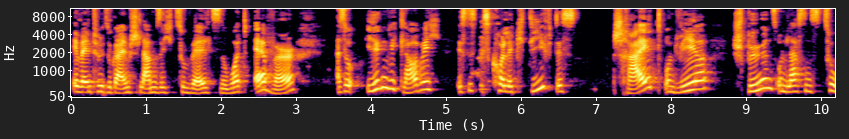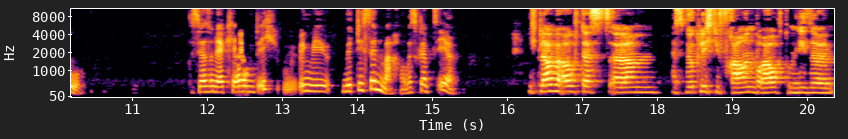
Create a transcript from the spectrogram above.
eventuell sogar im Schlamm sich zu wälzen, whatever. Also irgendwie glaube ich, ist es das Kollektiv, das schreit und wir spüren es und lassen es zu. Das wäre so eine Erklärung, die ich irgendwie mit die Sinn machen. Was glaubt ihr? Ich glaube auch, dass ähm, es wirklich die Frauen braucht, um diese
